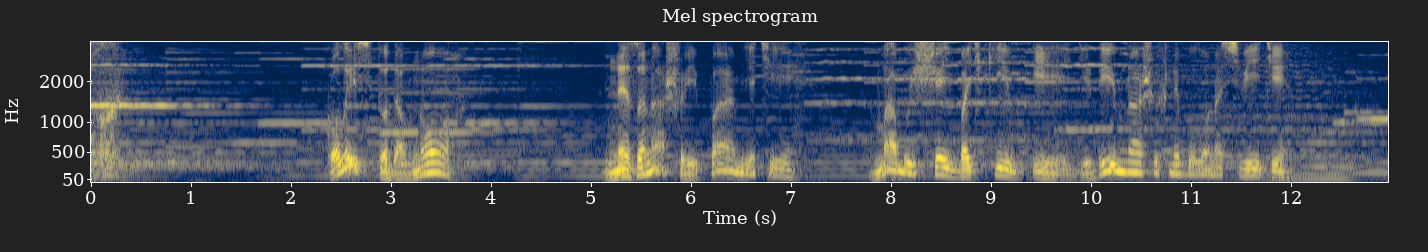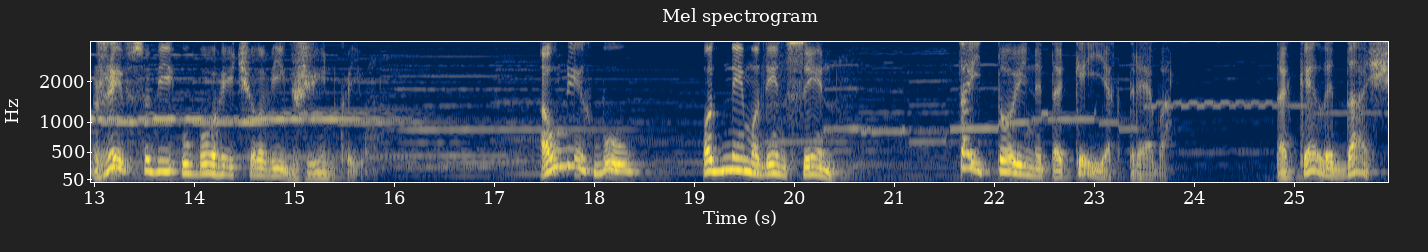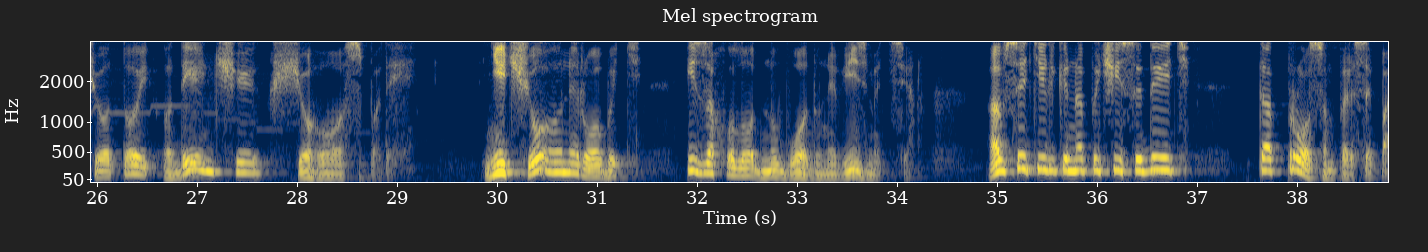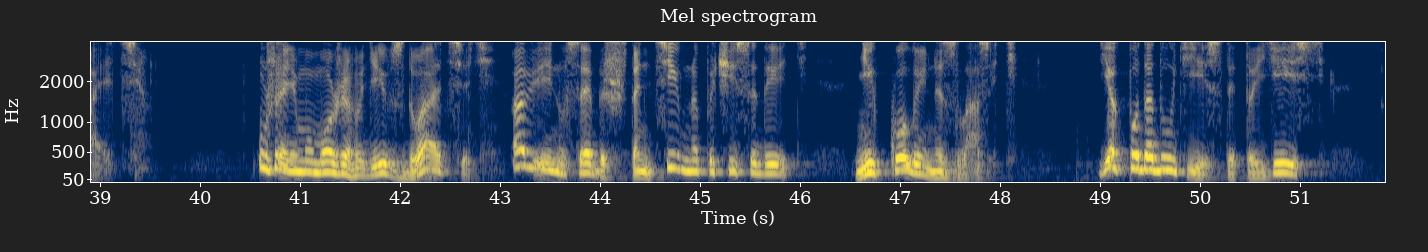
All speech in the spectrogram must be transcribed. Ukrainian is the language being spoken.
ох. Колись то давно, не за нашої пам'яті, мабуть, ще й батьків і дідів наших не було на світі, жив собі убогий чоловік з жінкою. А у них був одним один син, та й той не такий, як треба. Таке леда, що той одинчик, що Господи, нічого не робить і за холодну воду не візьметься, а все тільки на печі сидить та просом пересипається. Уже йому, може, годів з двадцять, а він у себе штанців на печі сидить, ніколи й не злазить. Як подадуть їсти, то їсть,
